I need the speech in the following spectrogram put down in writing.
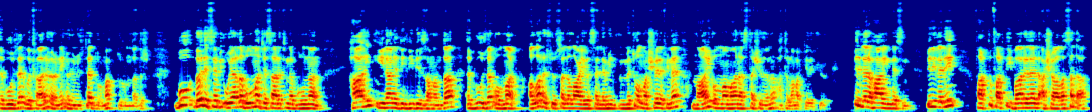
Ebu Zer Gıfari örneği önümüzde durmak durumundadır. Bu böylesine bir uyarda bulunma cesaretinde bulunan hain ilan edildiği bir zamanda Ebu Zer olmak, Allah Resulü sallallahu aleyhi ve sellemin ümmeti olma şerefine nail olma manası taşıdığını hatırlamak gerekiyor. Birileri hain desin, birileri farklı farklı ibarelerle aşağılasa da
